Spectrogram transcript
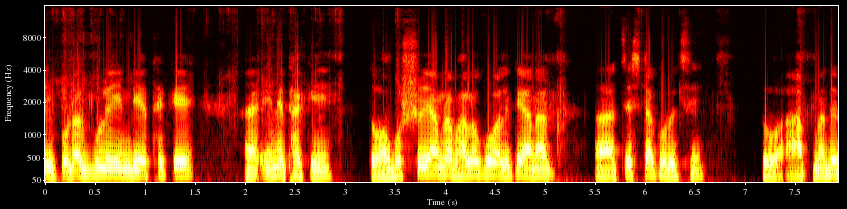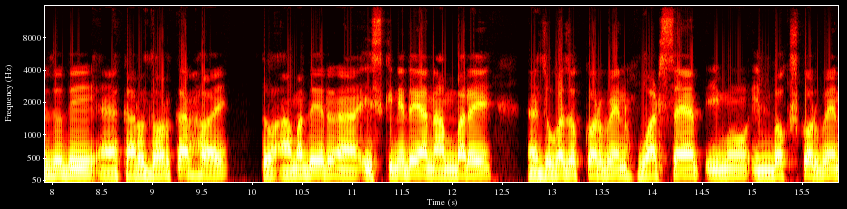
এই প্রোডাক্টগুলি ইন্ডিয়া থেকে এনে থাকি, তো অবশ্যই আমরা ভালো কোয়ালিটি আনার চেষ্টা করেছি। তো আপনাদের যদি কারও দরকার হয়, তো আমাদের স্ক্রিনে দেয়া নাম্বারে যোগাযোগ করবেন, হোয়াটসঅ্যাপ, ইমো ইনবক্স করবেন।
